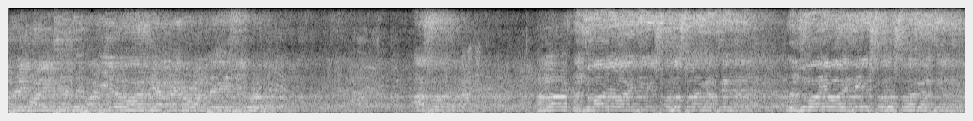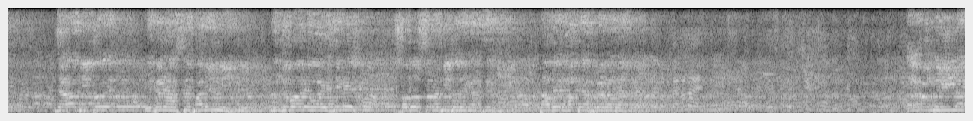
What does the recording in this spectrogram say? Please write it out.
তাহলে ভলেন্টিয়ারদের পাঠিয়ে দেবো। ওরা আপনাকে ওখান থেকে করবে। আসুন। আল্লাহ আঞ্জুমানে ওয়াইদিনের সদস্যরা গেছেন আঞ্জুমানে ওয়াইদিনের সদস্যরা গেছেন। যারা ভিতরে এখানে আসতে পারেননি আঞ্জুমানে ওয়াইদিনের সদস্যরা ভিতরে গেছেন। তাদের হাতে আপনারা দেন। আলহামদুলিল্লাহ,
